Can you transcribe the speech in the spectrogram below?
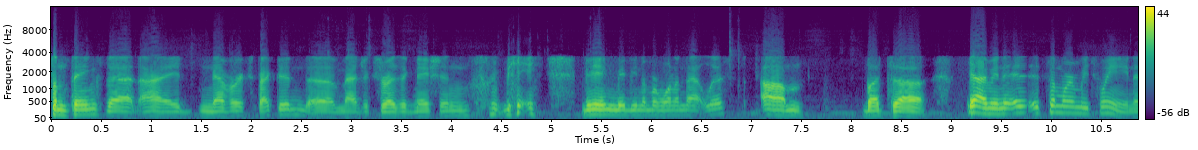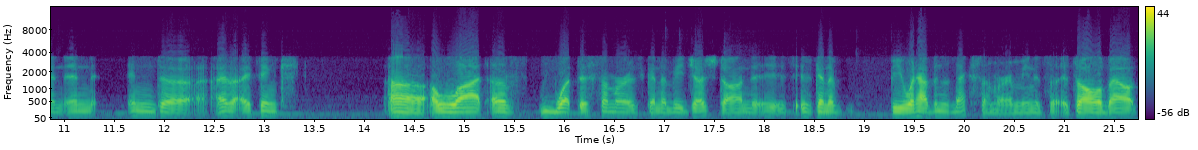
some things that I never expected. Uh, Magic's resignation being, being maybe number one on that list. Um, but uh, yeah, I mean it, it's somewhere in between, and and and uh, I, I think uh, a lot of what this summer is going to be judged on is, is going to be what happens next summer. I mean, it's it's all about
